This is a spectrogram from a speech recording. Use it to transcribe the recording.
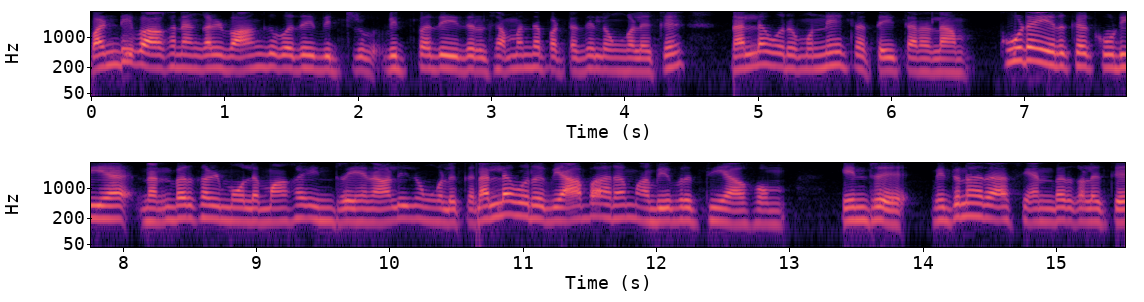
வண்டி வாகனங்கள் வாங்குவது விற்று விற்பது இதில் சம்பந்தப்பட்டதில் உங்களுக்கு நல்ல ஒரு முன்னேற்றத்தை தரலாம். கூட இருக்கக்கூடிய நண்பர்கள் மூலமாக இன்றைய நாளில் உங்களுக்கு நல்ல ஒரு வியாபாரம் அபிவிருத்தியாகும் இன்று மிதுன ராசி அன்பர்களுக்கு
